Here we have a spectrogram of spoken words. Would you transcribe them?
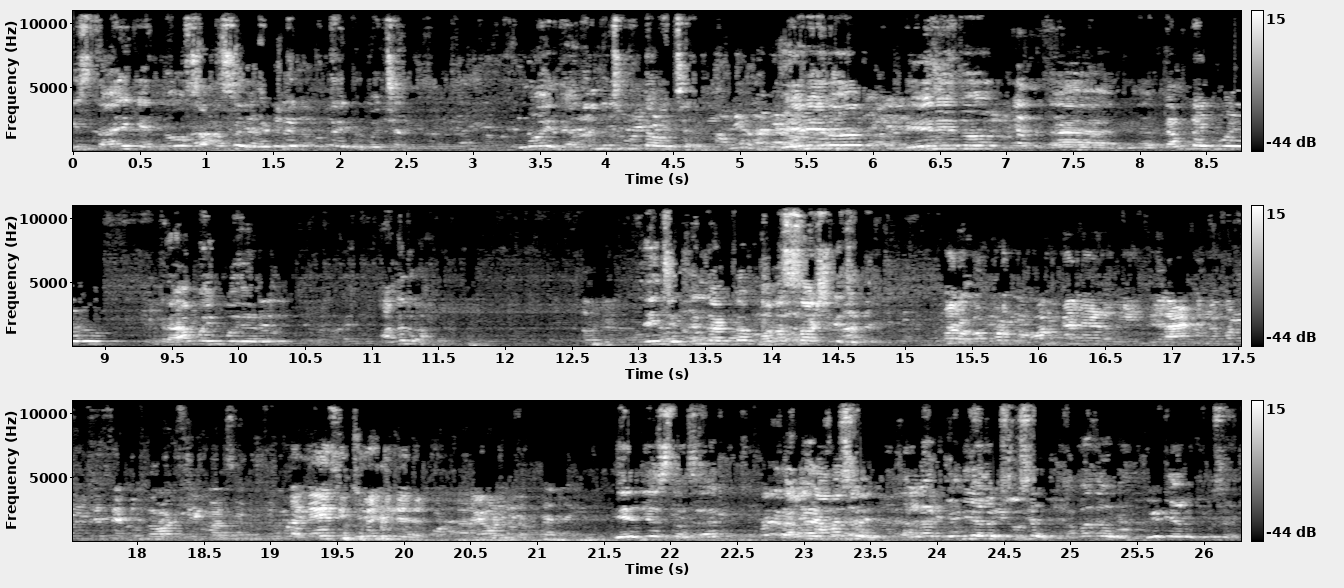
ఈ స్థాయికి ఎన్నో సమస్యలు నెట్లెట్టుకుంటా ఇక్కడికి వచ్చాను. ఎన్నో ఇది అందించుకుంటా వచ్చాను. నేనేదో నేనేదో టెంప్ట్ అయిపోయాను ట్రాప్ అయిపోయాను. అన్నది రా. నేను చెప్పిన దాంట్లో మనస్సాక్షిగా చెప్పాను ఒకప్పుడు పవన్ కళ్యాణ్ ఇలాంటి విమర్శలు ఏం చేస్తాం సార్? తెల్లారి మీడియాలో చూశాను అబద్ధం మీడియాలో చూశాను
